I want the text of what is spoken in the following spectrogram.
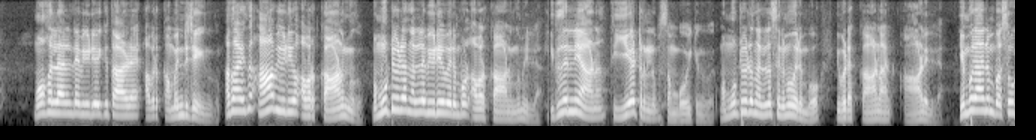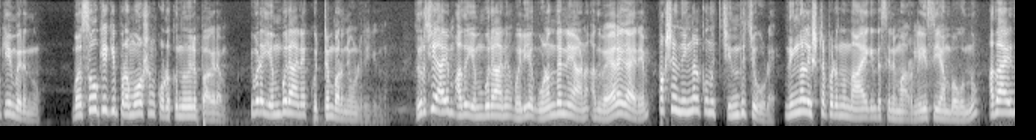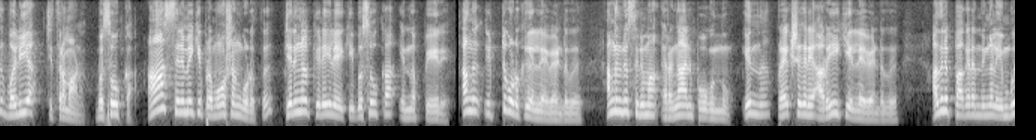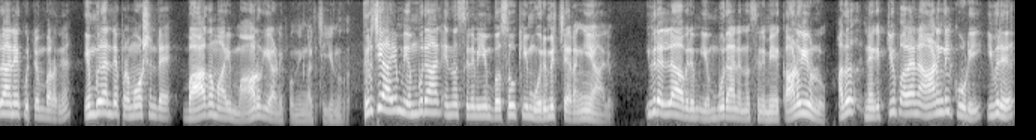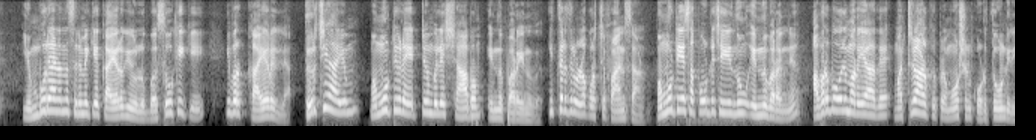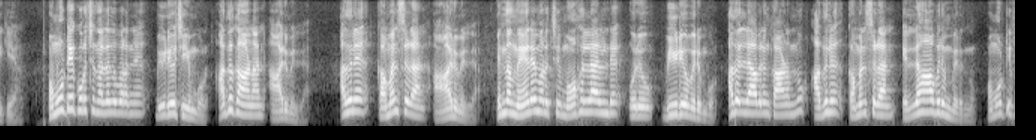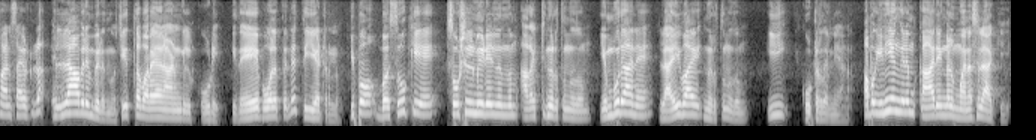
മോഹൻലാലിന്റെ വീഡിയോയ്ക്ക് താഴെ അവർ കമന്റ് ചെയ്യുന്നതും. അതായത് ആ വീഡിയോ അവർ കാണുന്നതും. മമ്മൂട്ടിയുടെ നല്ല വീഡിയോ വരുമ്പോൾ അവർ കാണുന്നുമില്ല. ഇത് തന്നെയാണ് തിയേറ്ററിലും സംഭവിക്കുന്നത്. മമ്മൂട്ടിയുടെ നല്ല സിനിമ വരുമ്പോൾ ഇവിടെ കാണാൻ ആളില്ല. എമ്പുരാനും ബസൂക്കിയും വരുന്നു. ബസൂക്കിക്ക് പ്രൊമോഷൻ കൊടുക്കുന്നതിന് പകരം ഇവിടെ എമ്പുരാനെ കുറ്റം പറഞ്ഞുകൊണ്ടിരിക്കുന്നു. തീർച്ചയായും അത് എമ്പുരാന് വലിയ ഗുണം തന്നെയാണ്. അത് വേറെ കാര്യം. പക്ഷെ നിങ്ങൾക്കൊന്ന് ചിന്തിച്ചുകൂടെ? നിങ്ങൾ ഇഷ്ടപ്പെടുന്ന നായകന്റെ സിനിമ റിലീസ് ചെയ്യാൻ പോകുന്നു. അതായത് വലിയ ചിത്രമാണ് ബസൂക്ക. ആ സിനിമയ്ക്ക് പ്രൊമോഷൻ കൊടുത്ത് ജനങ്ങൾക്കിടയിലേക്ക് ബസൂക്ക എന്ന പേര് അങ്ങ് ഇട്ടുകൊടുക്കുകയല്ലേ വേണ്ടത്? അങ്ങനെ ഒരു സിനിമ ഇറങ്ങാൻ പോകുന്നു എന്ന് പ്രേക്ഷകരെ അറിയിക്കുകയല്ലേ വേണ്ടത്? അതിന് പകരം നിങ്ങൾ എമ്പുരാനെ കുറ്റം പറഞ്ഞ് എമ്പുരാന്റെ പ്രൊമോഷന്റെ ഭാഗമായി മാറുകയാണ് ഇപ്പോൾ നിങ്ങൾ ചെയ്യുന്നത്. തീർച്ചയായും എമ്പുരാൻ എന്ന സിനിമയും ബസൂക്കിയും ഒരുമിച്ച് ഇറങ്ങിയാലും ഇവരെല്ലാവരും എമ്പുരാൻ എന്ന സിനിമയെ കാണുകയുള്ളൂ. അത് നെഗറ്റീവ് പറയാനാണെങ്കിൽ കൂടി ഇവർ എമ്പുരാൻ എന്ന സിനിമയ്ക്ക് കയറുകയുള്ളൂ. ബസൂക്കിക്ക് ഇവർ കയറില്ല. തീർച്ചയായും മമ്മൂട്ടിയുടെ ഏറ്റവും വലിയ ശാപം എന്ന് പറയുന്നത് ഇത്തരത്തിലുള്ള കുറച്ച് ഫാൻസാണ് മമ്മൂട്ടിയെ സപ്പോർട്ട് ചെയ്യുന്നു എന്ന് പറഞ്ഞ് അവർ പോലും അറിയാതെ മറ്റൊരാൾക്ക് പ്രൊമോഷൻ കൊടുത്തുകൊണ്ടിരിക്കുകയാണ്. മമ്മൂട്ടിയെക്കുറിച്ച് നല്ലത് പറഞ്ഞ് വീഡിയോ ചെയ്യുമ്പോൾ അത് കാണാൻ ആരുമില്ല. അതിന് കമൻസ് ഇടാൻ ആരുമില്ല. എന്നാൽ നേരെ മറിച്ച് മോഹൻലാലിന്റെ ഒരു വീഡിയോ വരുമ്പോൾ അതെല്ലാവരും കാണുന്നു അതിന് കമൻസ് ഇടാൻ എല്ലാവരും വരുന്നു. മമ്മൂട്ടി ഫാൻസ് ആയിട്ടുള്ള എല്ലാവരും വരുന്നു. ചീത്ത പറയാനാണെങ്കിൽ കൂടി ഇതേപോലെ തന്നെ തിയേറ്ററിലും. ഇപ്പോൾ ബസൂക്കിയെ സോഷ്യൽ മീഡിയയിൽ നിന്നും അകറ്റി നിർത്തുന്നതും എമ്പുരാനെ ലൈവായി നിർത്തുന്നതും ഈ കൂട്ടർ തന്നെയാണ്. അപ്പോൾ ഇനിയെങ്കിലും കാര്യങ്ങൾ മനസ്സിലാക്കി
